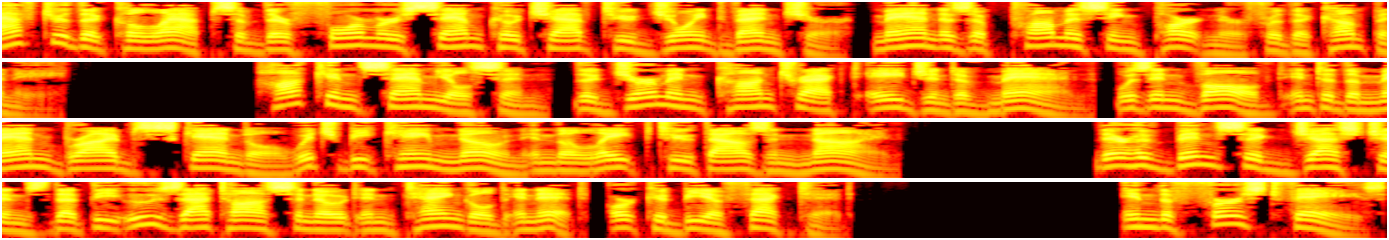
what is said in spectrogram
After the collapse of their former Samkochavto joint venture, MAN is a promising partner for the company. Håkan Samuelsson, the German contract agent of MAN, was involved into the MAN bribes scandal which became known in the late 2009. There have been suggestions that the Uzautosanot entangled in it, or could be affected. In the first phase,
